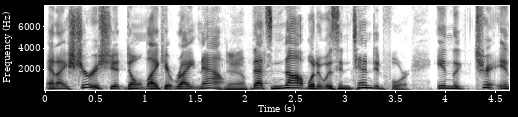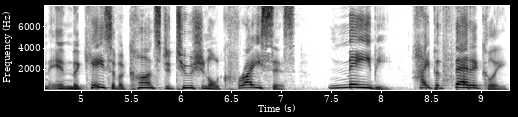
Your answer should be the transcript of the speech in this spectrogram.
and I sure as shit don't like it right now. Yeah. That's not what it was intended for. In the tr- in in the case of a constitutional crisis, maybe hypothetically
